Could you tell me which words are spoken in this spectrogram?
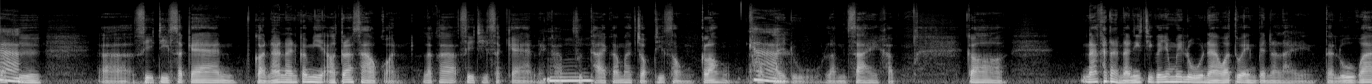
ค่ะก็คือซีทีสแกนก่อนหน้านั้นก็มีอัลตราซาวก่อน แล้วก็ซีทีสแกนนะครับ สุดท้ายก็มาจบที่สองกล้องเข้าค่ะไปดูลำไส้ครับ ก็ ณขณะนั้นจริงๆก็ยังไม่รู้นะว่าตัวเองเป็นอะไร แต่รู้ว่า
